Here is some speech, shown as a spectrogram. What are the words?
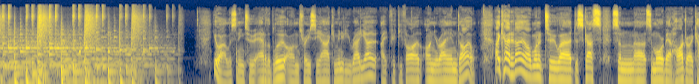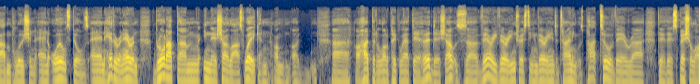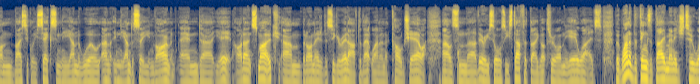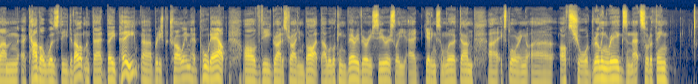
You are listening to Out of the Blue on 3CR Community Radio, 855 on your AM dial. Okay, today I wanted to uh, discuss some uh, some more about hydrocarbon pollution and oil spills. And Heather and Erin brought up um, in their show last week, and I'm, I uh, I hope that a lot of people out there heard their show. It was uh, very, very interesting and very entertaining. It was part two of their uh, their, their special on basically sex in the underworld, in the undersea environment. And uh, yeah, I don't smoke, um, but I needed a cigarette after that one and a cold shower. Uh, was some uh, very saucy stuff that they got through on the airwaves. But one of the things that they managed to um, cover was the development that BP, British Petroleum, had pulled out of the Great Australian Bight. They were looking very, very seriously at getting some work done, uh, exploring uh, offshore drilling rigs and that sort of thing.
